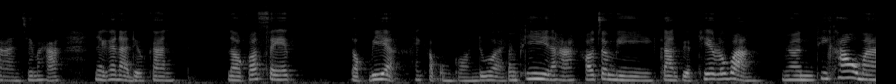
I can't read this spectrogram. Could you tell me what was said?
งานใช่ไหมคะ ในขณะเดียวกันเราก็เซฟ ดอกเบี้ยให้กับองค์กรด้วยบางที่นะคะเขาจะมีการเปรียบเทียบระหว่างเงินที่เข้ามา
